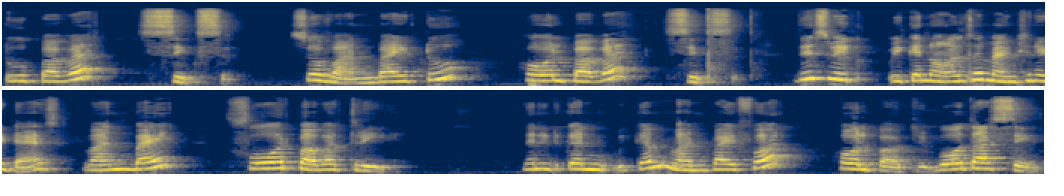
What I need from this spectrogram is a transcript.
2 power 6. So 1 by 2 whole power 6. This we, we can also mention it as 1 by 4 power 3. Then it can become 1 by 4 whole power 3. Both are same.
